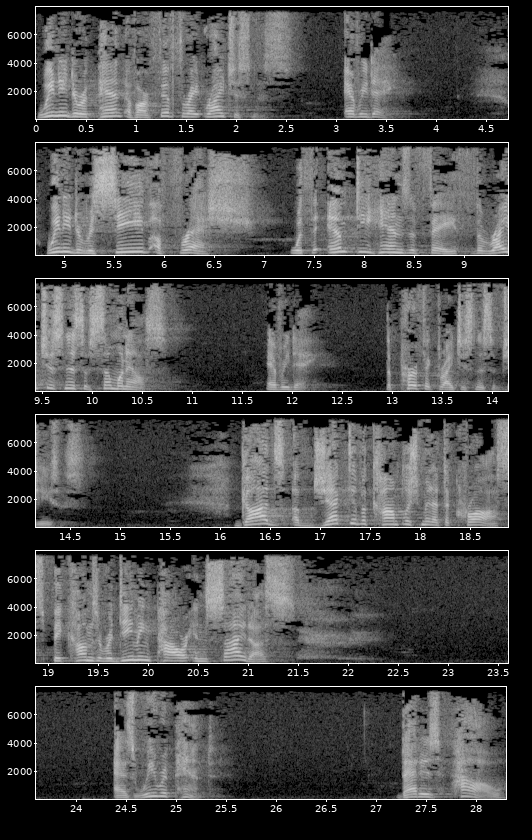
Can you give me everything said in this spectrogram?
We need to repent of our fifth rate righteousness every day. We need to receive afresh with the empty hands of faith the righteousness of someone else every day. The perfect righteousness of Jesus. God's objective accomplishment at the cross becomes a redeeming power inside us as we repent that is how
